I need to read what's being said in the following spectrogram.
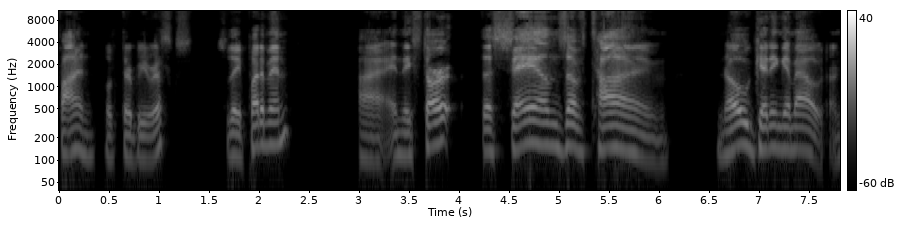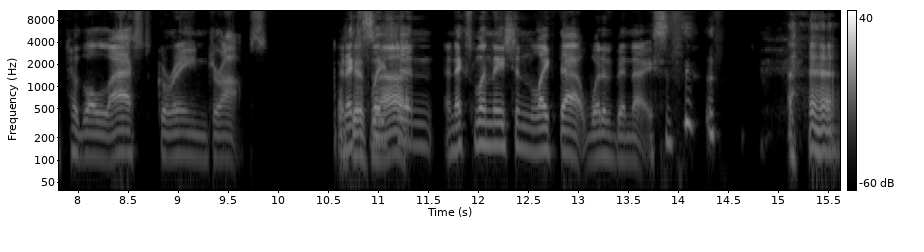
Fine, let there be risks. So they put him in, uh, and they start the sands of time. No getting him out until the last grain drops. An explanation, an explanation like that would have been nice. they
